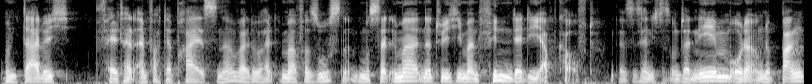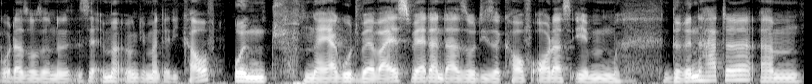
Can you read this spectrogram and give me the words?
und dadurch fällt halt einfach der Preis, ne? weil du halt immer versuchst, du musst halt immer natürlich jemanden finden, der die abkauft. Das ist ja nicht das Unternehmen oder irgendeine Bank oder so, sondern es ist ja immer irgendjemand, der die kauft. Und naja gut, wer weiß, wer dann da so diese Kauforders eben drin hatte. Ähm,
